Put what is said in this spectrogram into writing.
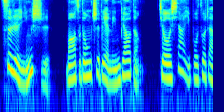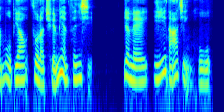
次日寅时，毛泽东致电林彪等，就下一步作战目标做了全面分析，认为宜打锦湖，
